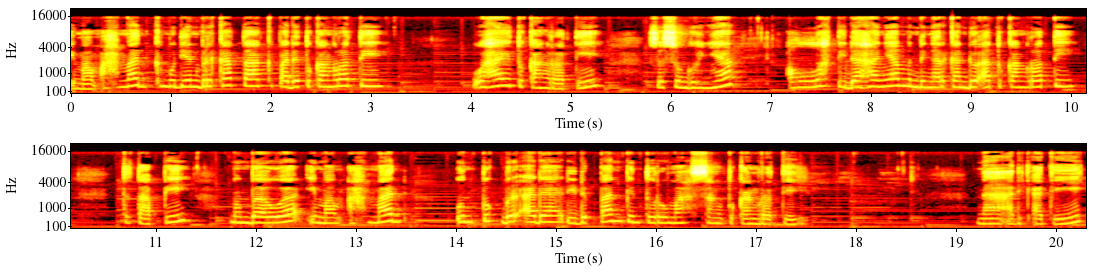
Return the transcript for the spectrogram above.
Imam Ahmad kemudian berkata kepada tukang roti, Wahai tukang roti, sesungguhnya Allah tidak hanya mendengarkan doa tukang roti, tetapi membawa Imam Ahmad untuk berada di depan pintu rumah sang tukang roti. Nah, adik-adik,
